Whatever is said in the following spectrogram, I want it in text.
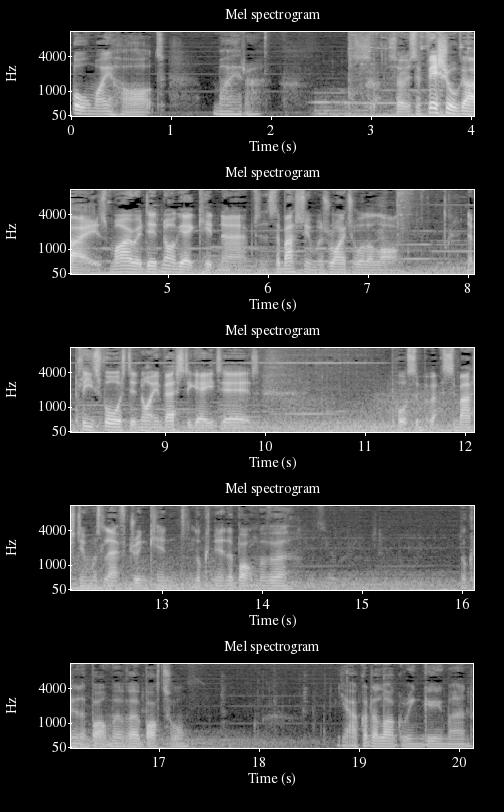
all my heart, Myra. So it's official, guys. Myra did not get kidnapped, and Sebastian was right all along. The police force did not investigate it. Poor Seb- Sebastian was left drinking, looking at the bottom of a, looking at the bottom of a bottle. Yeah, I've got a lot of green goo, man.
